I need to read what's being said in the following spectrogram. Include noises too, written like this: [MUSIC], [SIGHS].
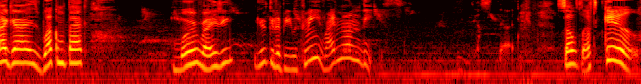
Hi guys, welcome back. More riding. You're gonna be with me riding on these. Yes, that. So let's go.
